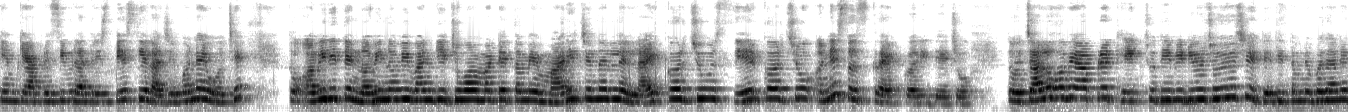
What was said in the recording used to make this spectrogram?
કેમ કે આપણે શિવરાત્રી સ્પેશિયલ આજે બનાવ્યો છે, તો આવી રીતે નવી નવી વાનગી જોવા માટે તમે મારી ચેનલને લાઇક કરજો શેર કરજો અને સબસ્ક્રાઈબ કરી દેજો. તો ચાલો હવે આપણે ઠેક સુધી વીડિયો જોયો છે, તેથી તમને બધાને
